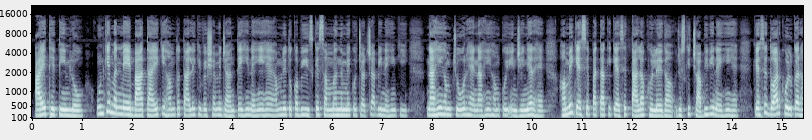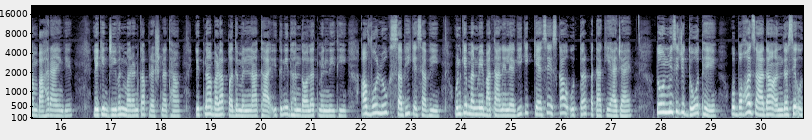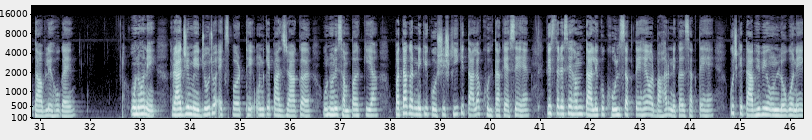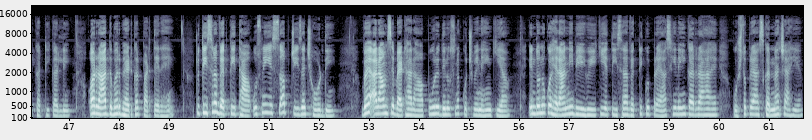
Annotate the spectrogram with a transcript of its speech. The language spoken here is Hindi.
आए थे तीन लोग उनके मन में ये बात आई कि हम तो ताले के विषय में जानते ही नहीं हैं, हमने तो कभी इसके संबंध में कोई चर्चा भी नहीं की। ना ही हम चोर हैं, ना ही हम कोई इंजीनियर हैं। हमें कैसे पता कि कैसे ताला खुलेगा, जिसकी चाबी भी नहीं है, कैसे द्वार खोलकर हम बाहर आएँगे? लेकिन जीवन मरण का प्रश्न था। इतना बड़ा पद मिलना था, इतनी धन दौलत मिलनी थी। अब वो लोग सभी के सभी उनके मन में बात आने लगी कि कैसे इसका उत्तर पता किया जाए। तो उनमें से जो दो थे वो बहुत ज़्यादा अंदर से उतावले हो गए। उन्होंने राज्य में जो जो एक्सपर्ट थे, उनके पास जाकर उन्होंने संपर्क किया। पता करने की कोशिश की कि ताला खुलता कैसे है, किस तरह से हम ताले को खोल सकते हैं और बाहर निकल सकते हैं। कुछ किताबें भी उन लोगों ने इकट्ठी कर ली और रात भर बैठकर पढ़ते रहे। जो तीसरा व्यक्ति था, उसने ये सब चीज़ें छोड़ दी। वह आराम से बैठा रहा, पूरे दिन उसने कुछ भी नहीं किया। इन दोनों को हैरानी भी हुई कि ये तीसरा व्यक्ति कोई प्रयास ही नहीं कर रहा है। कुछ तो प्रयास करना चाहिए।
